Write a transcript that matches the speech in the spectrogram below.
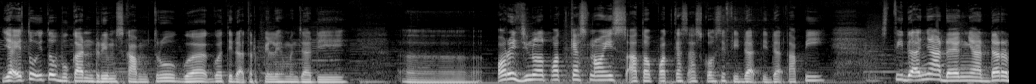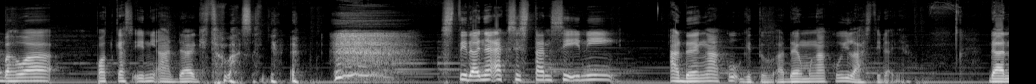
ya itu itu bukan dreams come true. Gue gue tidak terpilih menjadi eh, original podcast noise atau podcast eksklusif. Tidak tidak. Tapi setidaknya ada yang nyadar bahwa podcast ini ada gitu maksudnya. Setidaknya eksistensi ini ada yang ngaku gitu. Ada yang mengakui lah setidaknya. Dan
